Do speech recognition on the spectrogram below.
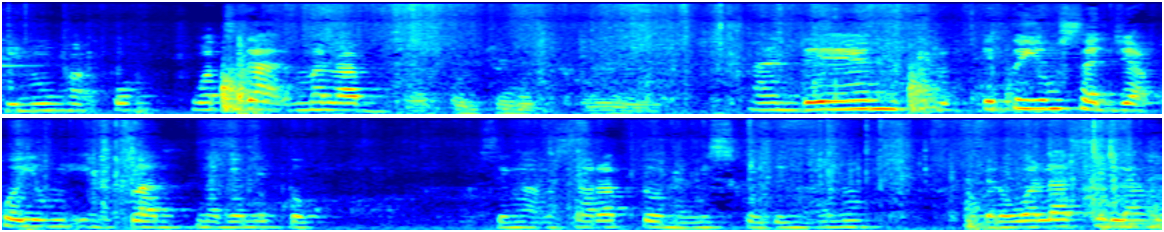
Kinuha ko. What's that malab? And then ito yung sadya ko yung eggplant na ganito. Kasi nga masarap to na-miss ko din ano. Pero wala silang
